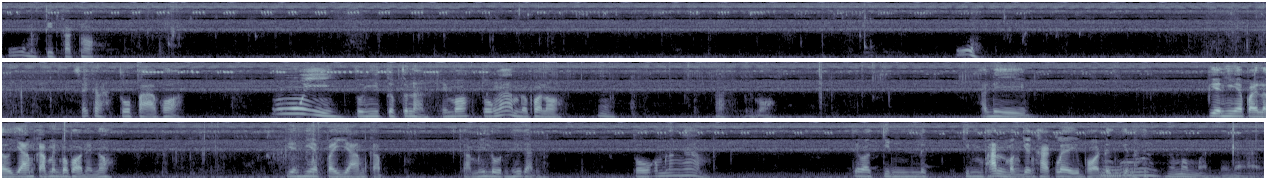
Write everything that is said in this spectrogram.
โอ้มันติดคักเนาะ ใส่กระตัวปลาพ่ออุ้ย ตัวนี้เติบตัวนั้น เห็นบ่ตัวงามเนาะพ่อเนาะอืมอะเห็นบ่อันนี้ เปลี่ยนเฮียไปแล้วยามกลับแมันบ่พอได้เนาะ เปลี่ยนเฮียไปยามกลับกับไม่ลุนที่กัน โตกำลังงาม แต่ว่ากินลึกกินพันธุ์บางอย่างคักเลย พอดึงกินโอ้ยน้ำมันหมันง่าย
